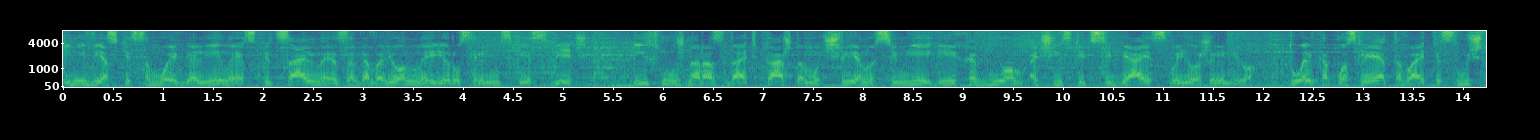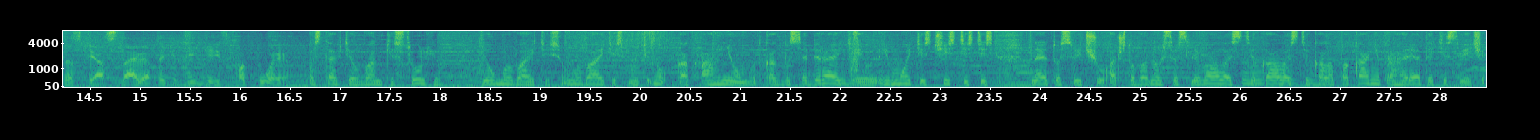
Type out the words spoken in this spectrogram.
и невестке самой Галины специальные заговоренные иерусалимские свечи. Их нужно раздать каждому члену семьи и их огнем очистить себя и свое жилье. Только после этого эти сущности оставят этих людей в покое. Поставьте в банке с солью и умывайтесь, умывайтесь, мойте, ну, как огнем, вот как бы собираете его и мойтесь, чиститесь на эту свечу, а чтобы оно все сливалось, стекало, стекало, пока не прогорят эти свечи.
